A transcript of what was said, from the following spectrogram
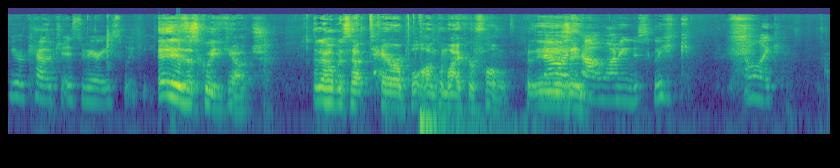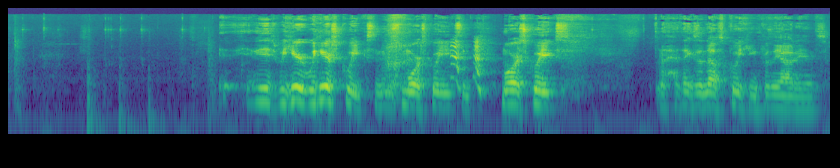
Your couch is very squeaky. It is a squeaky couch, and I hope it's not terrible on the microphone. But it now is it's in- not wanting to squeak. I'm like, is- we hear we hear squeaks and just more squeaks and more squeaks. I think it's enough squeaking for the audience.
